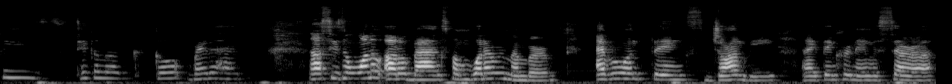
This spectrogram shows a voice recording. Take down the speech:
please take a look. Go right ahead. Now, season one of Outer Banks, from what I remember, everyone thinks John B, and I think her name is Sarah,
